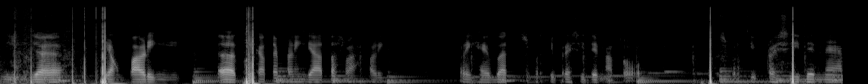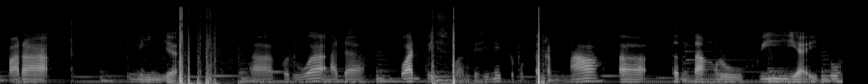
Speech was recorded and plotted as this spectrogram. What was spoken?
ninja yang paling uh, tingkatnya paling di atas lah paling paling hebat seperti presiden atau seperti presidennya para ninja. Uh, kedua ada One Piece. One Piece ini cukup terkenal uh, tentang Luffy yaitu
